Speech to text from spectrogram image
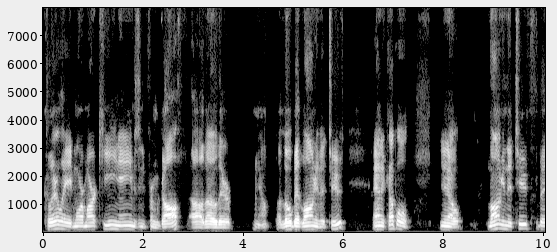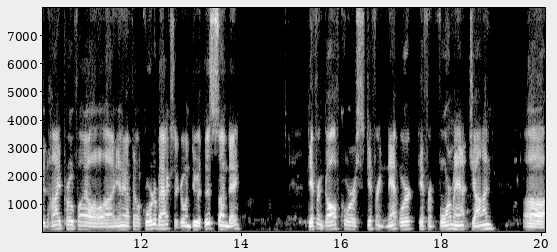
clearly more marquee names from golf, although they're you know a little bit long in the tooth, and a couple, you know, long in the tooth but high profile uh, NFL quarterbacks are going to do it this Sunday. Different golf course, different network, different format. John, uh,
